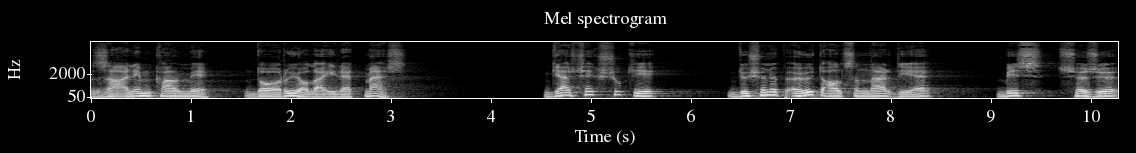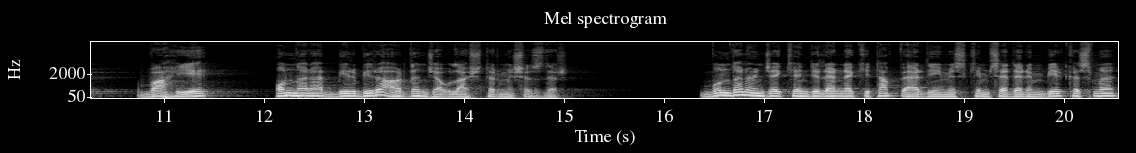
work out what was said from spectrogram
zalim kavmi doğru yola iletmez. Gerçek şu ki, düşünüp öğüt alsınlar diye, biz sözü, vahyi, onlara birbiri ardınca ulaştırmışızdır. Bundan önce kendilerine kitap verdiğimiz kimselerin bir kısmı,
